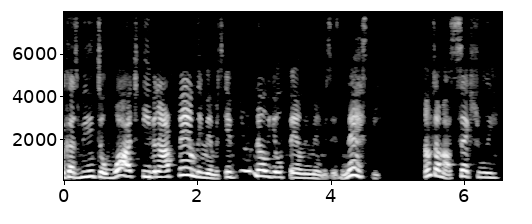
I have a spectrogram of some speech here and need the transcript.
because we need to watch even our family members. If you know your family members is nasty, I'm talking about sexually.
